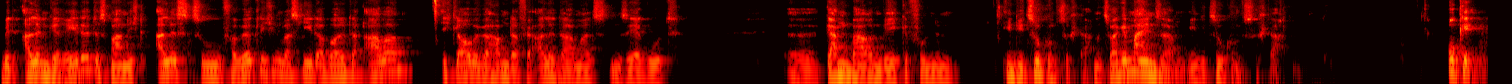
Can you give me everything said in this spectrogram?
mit allen geredet. Es war nicht alles zu verwirklichen, was jeder wollte, aber ich glaube, wir haben dafür alle damals einen sehr gut äh, gangbaren Weg gefunden, in die Zukunft zu starten. Und zwar gemeinsam in die Zukunft zu starten. Okay,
